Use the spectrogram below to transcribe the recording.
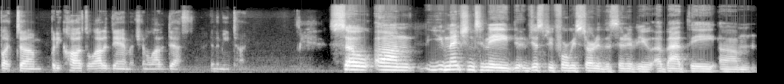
But um, but he caused a lot of damage and a lot of death in the meantime. So um, you mentioned to me just before we started this interview about the um,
